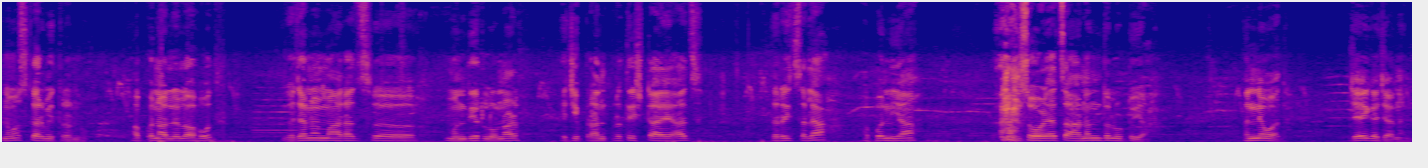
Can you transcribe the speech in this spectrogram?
नमस्कार मित्रांनो. आपण आलेलो आहोत गजानन महाराज मंदिर लोणाळ याची प्राणप्रतिष्ठा आहे आज. तरी चला आपण या सोहळ्याचा आनंद लुटूया. धन्यवाद. जय गजानन.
